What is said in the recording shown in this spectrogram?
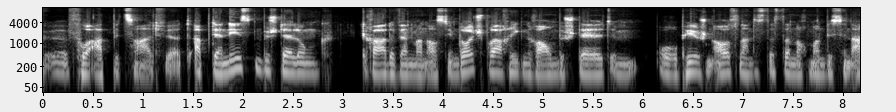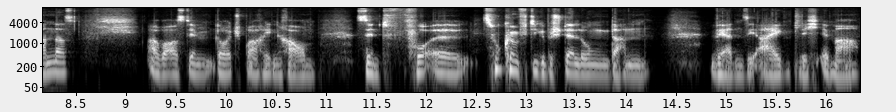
äh, vorab bezahlt wird. Ab der nächsten Bestellung gerade wenn man aus dem deutschsprachigen Raum bestellt. Im europäischen Ausland ist das dann nochmal ein bisschen anders. Aber aus dem deutschsprachigen Raum sind vor, äh, zukünftige Bestellungen dann, werden sie eigentlich immer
